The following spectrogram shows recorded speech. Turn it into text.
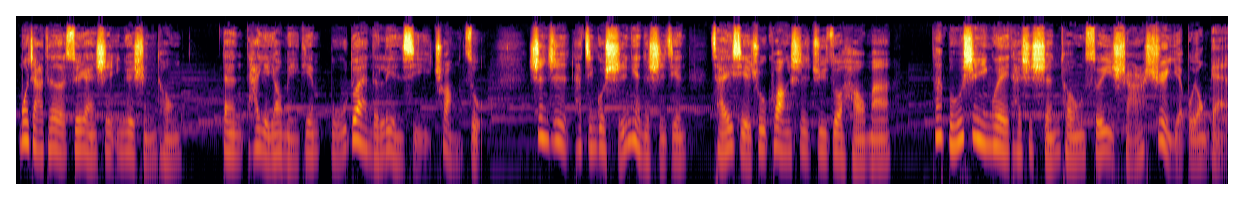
莫扎特虽然是音乐神童。但他也要每天不断的练习创作，甚至他经过十年的时间才写出旷世巨作，好吗？他不是因为他是神童，所以啥事也不用干。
